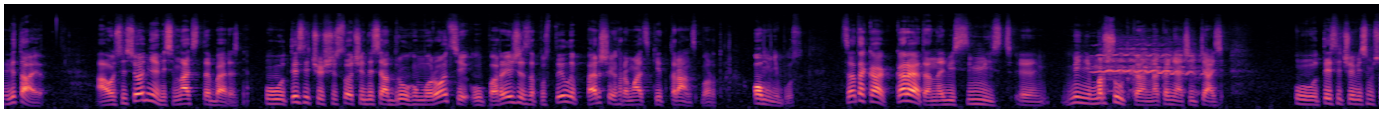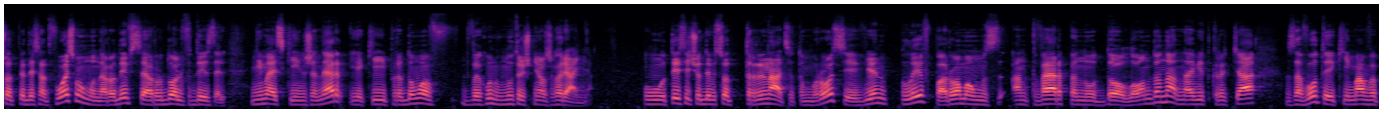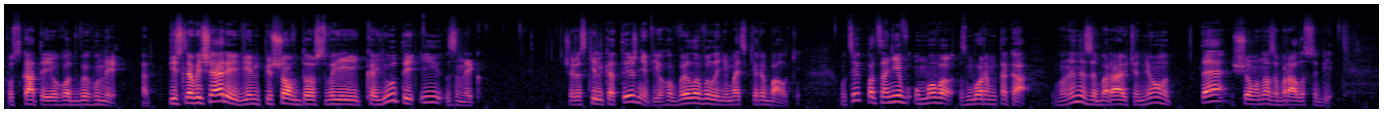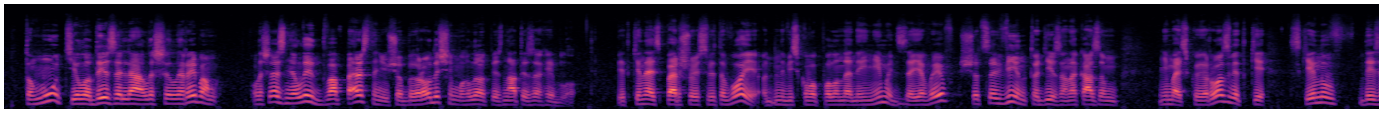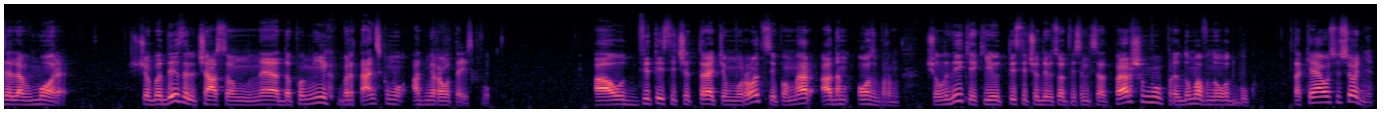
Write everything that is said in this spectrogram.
Вітаю! А ось і сьогодні 18 березня. У 1662 році у Парижі запустили перший громадський транспорт Омнібус. Це така карета на 8 місць, е, міні-маршрутка на конячій тязі. У 1858-му народився Рудольф Дизель, німецький інженер, який придумав двигун внутрішнього згоряння. У 1913 році він плив паромом з Антверпену до Лондона на відкриття заводу, який мав випускати його двигуни. Після вечері він пішов до своєї каюти і зник. Через кілька тижнів його виловили німецькі рибалки. У цих пацанів умова з морем така: вони не забирають у нього те, що воно забрало собі. Тому тіло дизеля лишили рибам, лише зняли два перстені, щоб родичі могли опізнати загиблого. Під кінець Першої світової один військовополонений німець заявив, що це він тоді, за наказом німецької розвідки, скинув дизеля в море, щоб дизель часом не допоміг британському адміралтейству. А у 2003 році помер Адам Осборн, чоловік, який у 1981-му придумав ноутбук. Таке ось і сьогодні.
